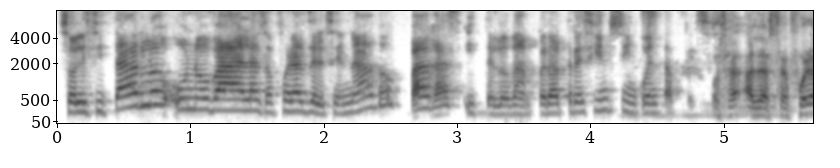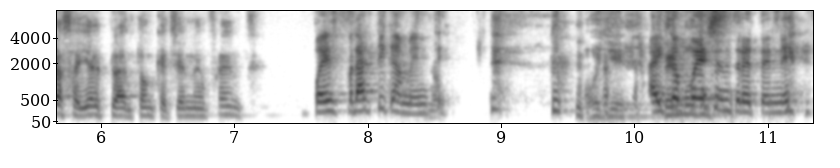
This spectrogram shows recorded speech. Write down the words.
solicitarlo, uno va a las afueras del Senado, pagas y te lo dan, pero a 350 pesos. O sea, a las afueras hay el plantón que tiene enfrente. Pues prácticamente. Oye, ahí te puedes entretener.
